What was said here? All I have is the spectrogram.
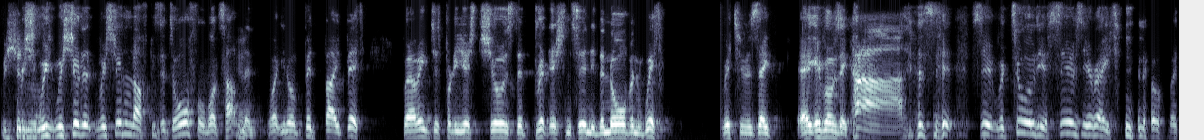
We shouldn't. We, we, shouldn't. We shouldn't have because it's awful what's happening. Yeah. What you know, bit by bit. But I think just probably just shows the British and certainly the Northern wit, which was like everyone was like, "Ha! we're told you, serves you right," you know. But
